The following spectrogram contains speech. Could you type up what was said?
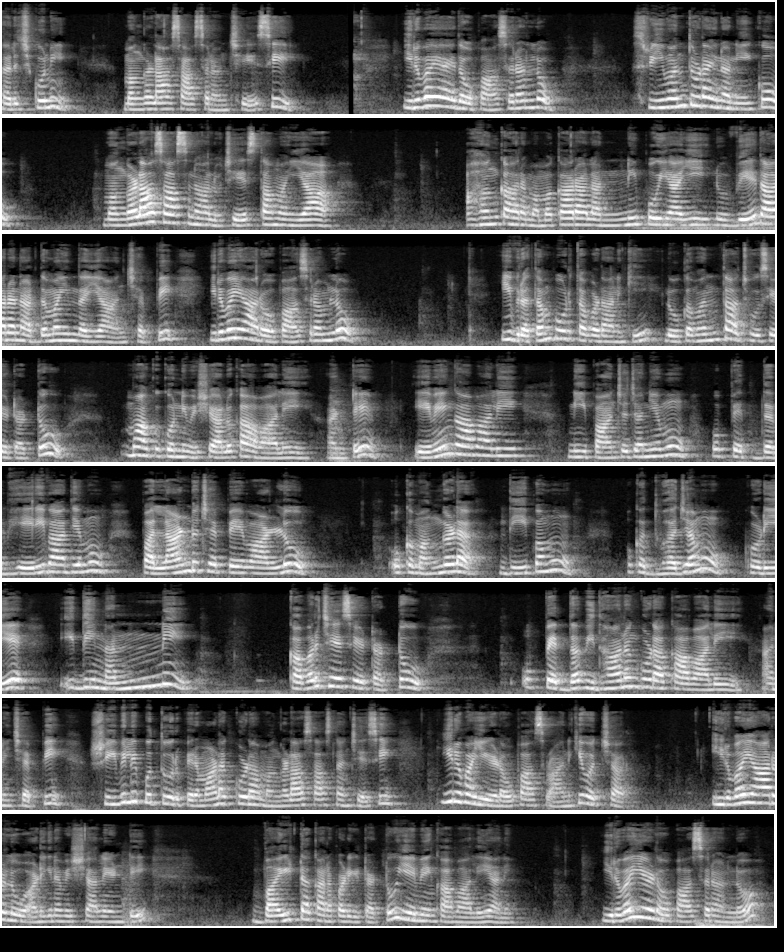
తలుచుకొని మంగళాశాసనం చేసి ఇరవై ఐదవ పాసరంలో శ్రీమంతుడైన నీకు మంగళాశాసనాలు చేస్తామయ్యా. అహంకార మమకారాలన్నీ పోయాయి. నువ్వే దారని అర్థమైందయ్యా అని చెప్పి ఇరవై ఆరో పాసురంలో ఈ వ్రతం పూర్తవ్వడానికి లోకమంతా చూసేటట్టు మాకు కొన్ని విషయాలు కావాలి. అంటే ఏమేం కావాలి? నీ పాంచజన్యము ఓ పెద్ద భేరి వాద్యము పల్లాండు చెప్పేవాళ్ళు ఒక మంగళ దీపము ఒక ధ్వజము కొడియే ఇది నన్ని కవర్ చేసేటట్టు ఓ పెద్ద విధానం కూడా కావాలి అని చెప్పి శ్రీవిలిపుత్తూరు పెరమాళకు కూడా మంగళాశాసనం చేసి ఇరవై ఏడవ పాసురానికి వచ్చారు. ఇరవై ఆరులో అడిగిన విషయాలేంటి? బయట కనపడేటట్టు ఏమేం కావాలి అని. ఇరవై ఏడవ పాసరంలో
